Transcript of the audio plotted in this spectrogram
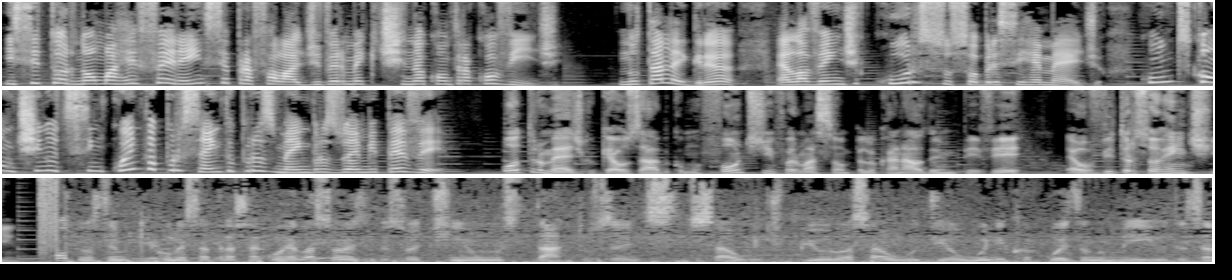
e se tornou uma referência para falar de ivermectina contra a Covid. No Telegram, ela vende cursos sobre esse remédio, com um descontinho de 50% para os membros do MPV. Outro médico que é usado como fonte de informação pelo canal do MPV é o Vitor Sorrentino. Nós temos que começar a traçar correlações. A pessoa tinha um status antes de saúde, piorou a saúde. A única coisa no meio dessa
